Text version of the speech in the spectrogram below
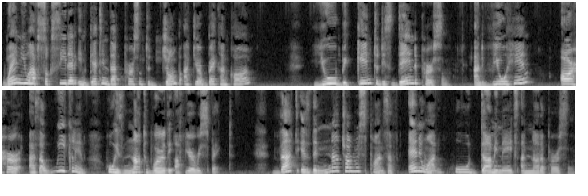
when you have succeeded in getting that person to jump at your beck and call, you begin to disdain the person and view him or her as a weakling who is not worthy of your respect. That is the natural response of anyone who dominates another person.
